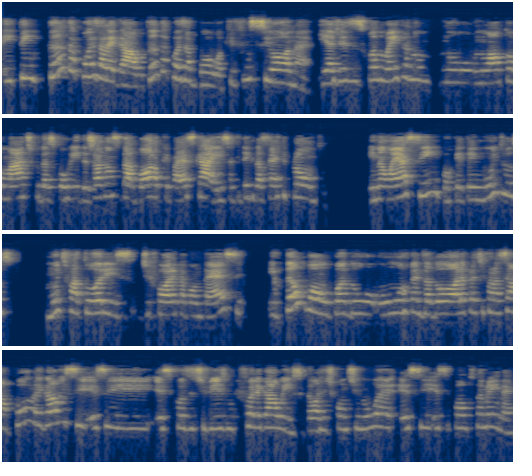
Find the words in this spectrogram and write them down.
e, tem tanta coisa legal, tanta coisa boa que funciona. E às vezes, quando entra no, no, no, automático das corridas, já não se dá bola, porque parece que ah, isso aqui tem que dar certo e pronto. E não é assim, porque tem muitos, muitos fatores de fora que acontecem. E tão bom quando um organizador olha para ti e fala assim: ah, pô, legal esse, esse, esse positivismo, que foi legal isso. Então a gente continua esse, esse ponto também, né?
